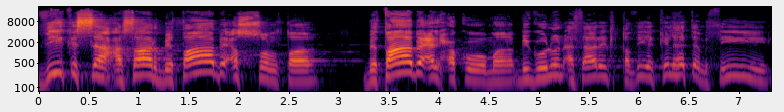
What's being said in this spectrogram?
ذيك الساعة صار بطابع السلطة بطابع الحكومة بيقولون أثار القضية كلها تمثيل.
